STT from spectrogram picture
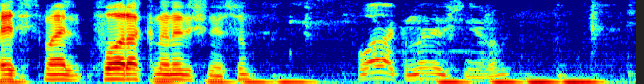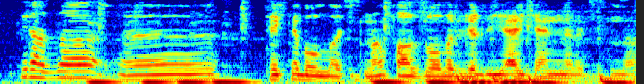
Evet İsmail fuar hakkında ne düşünüyorsun? Fuar hakkında ne düşünüyorum? Biraz daha e, tekne bolluğu açısından fazla olabilirdi yelkenliler açısından.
